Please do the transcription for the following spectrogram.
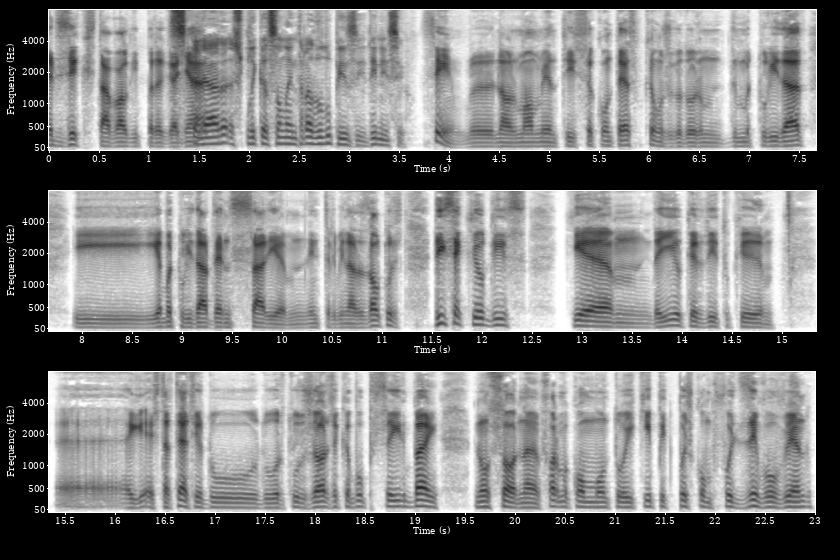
a dizer que estava ali para ganhar. Se calhar a explicação da entrada do Pizzi, de início. Sim, eh, normalmente isso acontece porque é um jogador de maturidade e a maturidade é necessária em determinadas alturas. Disso é que eu disse que, daí eu ter dito que eh, a estratégia do, do Arthur Jorge acabou por sair bem, não só na forma como montou a equipe e depois como foi desenvolvendo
